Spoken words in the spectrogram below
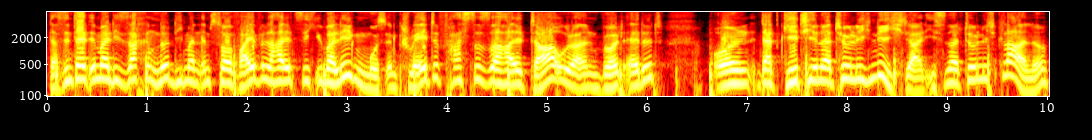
Das sind halt immer die Sachen, ne, die man im Survival halt sich überlegen muss. Im Creative hast du sie halt da oder in World Edit. Und das geht hier natürlich nicht. Ja, ist natürlich klar, ne?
